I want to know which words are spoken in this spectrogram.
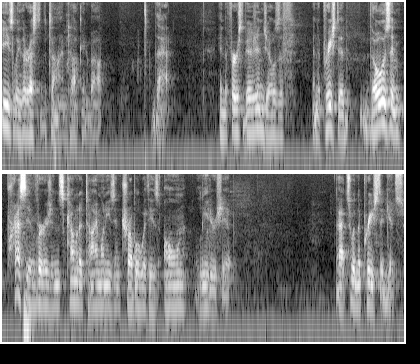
easily the rest of the time talking about that. In the first vision, Joseph and the priesthood, those impressive versions come at a time when he's in trouble with his own leadership. That's when the priesthood gets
